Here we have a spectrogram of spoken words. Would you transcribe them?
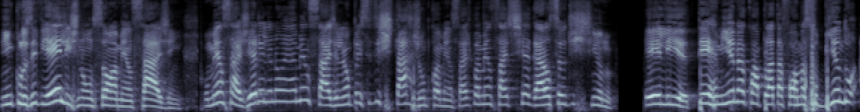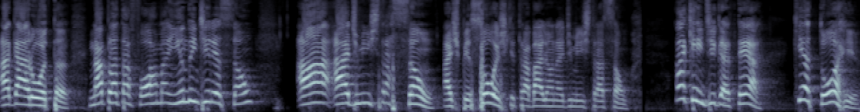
Inclusive eles não são a mensagem. O mensageiro ele não é a mensagem, ele não precisa estar junto com a mensagem para a mensagem chegar ao seu destino. Ele termina com a plataforma subindo, a garota na plataforma indo em direção a, administração, as pessoas que trabalham na administração. Há quem diga até que a torre,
